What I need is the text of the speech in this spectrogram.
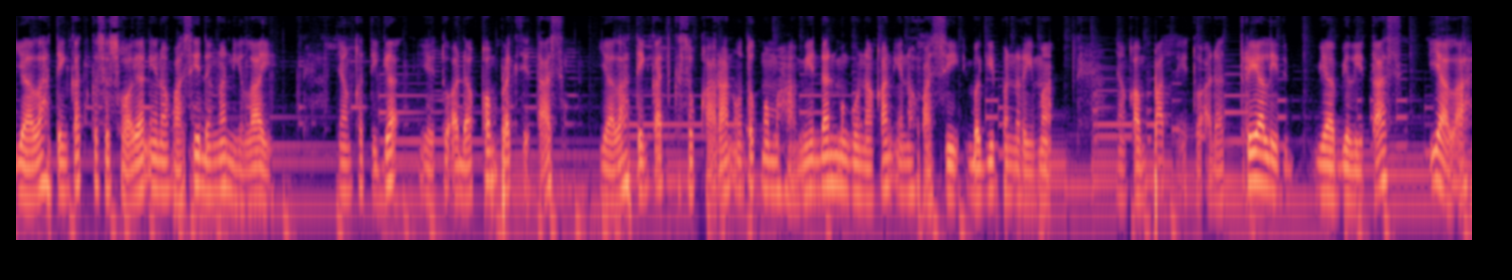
ialah tingkat kesesuaian inovasi dengan nilai. Yang ketiga yaitu ada kompleksitas, ialah tingkat kesukaran untuk memahami dan menggunakan inovasi bagi penerima. Yang keempat yaitu ada trialiabilitas, ialah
